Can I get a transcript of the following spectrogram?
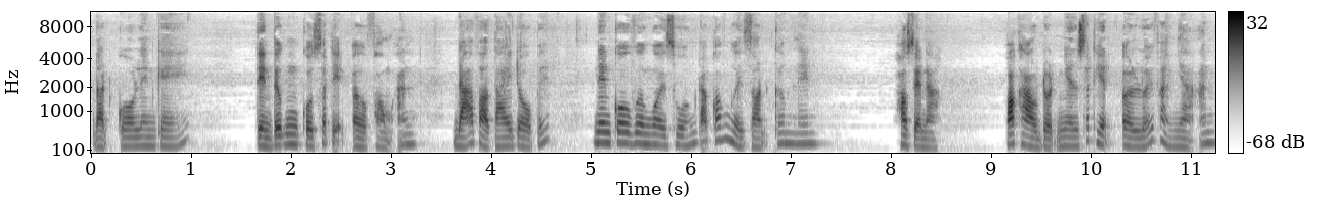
đặt cô lên ghế. Tin tức cô xuất hiện ở phòng ăn, đã vào tay đầu bếp, nên cô vừa ngồi xuống đã có người dọn cơm lên. Hoác Duyên à? Hoác Hào đột nhiên xuất hiện ở lối vào nhà ăn.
